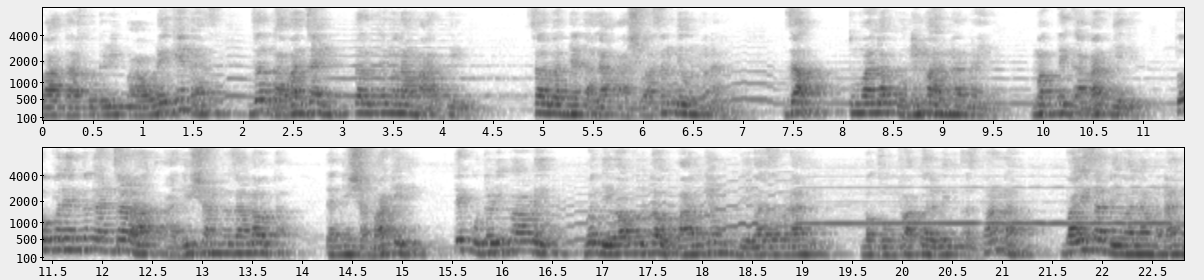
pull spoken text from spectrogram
व आता कुदळी पावडे घेण्यास जर गावात जाईन तर ते मला मारतील. सर्वज्ञ त्याला आश्वासन देऊन म्हणाले जा तुम्हाला कोणी मारणार नाही. मग ते गावात गेले. तोपर्यंत त्यांचा राग आधी शांत झाला होता. त्यांनी क्षमा केली. ते कुदळी पावडे व देवापुरता उपहार घेऊन देवाजवळ आले. मग गुंफा करवीत असताना बाईसा देवाला म्हणाली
